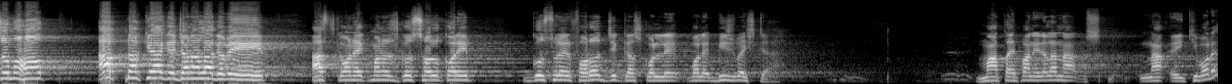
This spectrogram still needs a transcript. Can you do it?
সমূহ আপনাকে আগে জানা লাগবে। আজকে অনেক মানুষ গোসল করে, গোসলের ফরজ জিজ্ঞাসা করলে বলে বিশ বাইশটা। মাথায় পানি ডালা না না, এই কি বলে?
